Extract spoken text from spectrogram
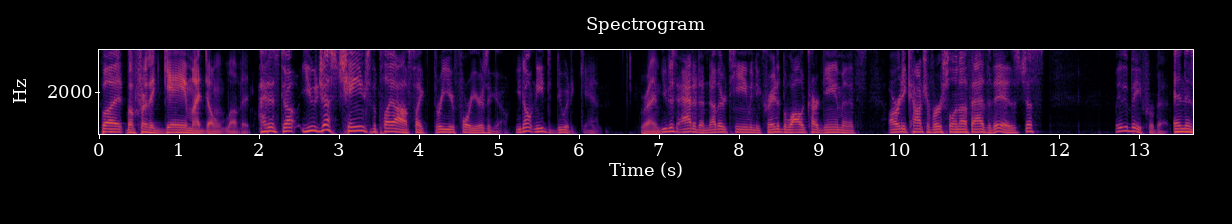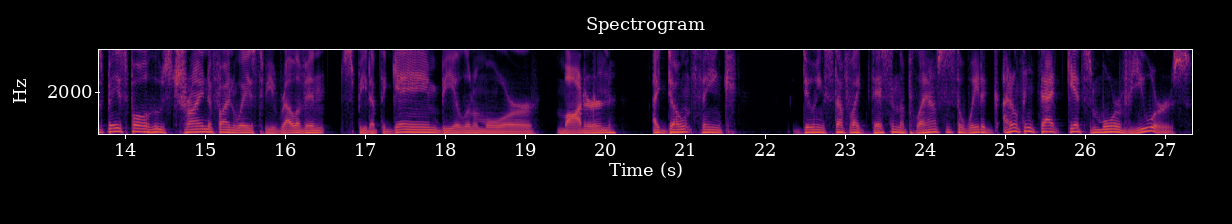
but But for the game, I don't love it. I just don't. You just changed the playoffs like three or four years ago. You don't need to do it again. Right. You just added another team and you created the wild card game, and it's already controversial enough as it is. Just leave it be for a bit. And as baseball, who's trying to find ways to be relevant, speed up the game, be a little more modern, I don't think doing stuff like this in the playoffs is the way to. I don't think that gets more viewers.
